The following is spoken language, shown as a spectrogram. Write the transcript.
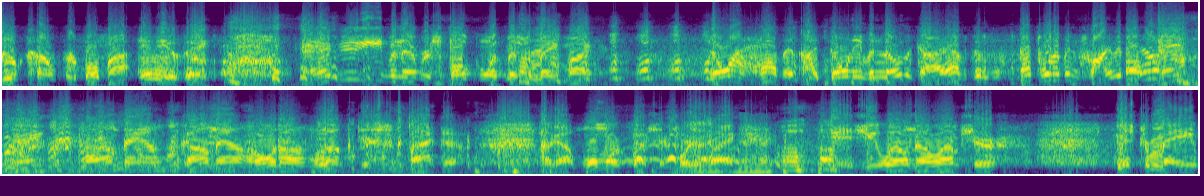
real comfortable about any of this. Have you even ever spoken with Mr. Mabe, Mike? No, I haven't. I don't even know the guy. I've just, that's what I've been trying to tell Okay, you. okay, calm down, I got one more question for you, Mike. Uh-huh. As you well know, I'm sure, Mr. Mabe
